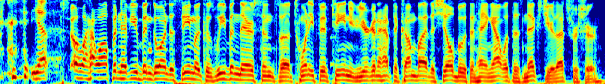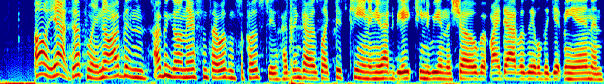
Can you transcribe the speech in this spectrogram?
yep. So, how often have you been going to SEMA? Because we've been there since uh, 2015, and you're going to have to come by the Shell booth and hang out with us next year. That's for sure. Oh yeah, definitely. No, I've been I've been going there since I wasn't supposed to. I think I was like 15, and you had to be 18 to be in the show. But my dad was able to get me in, and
